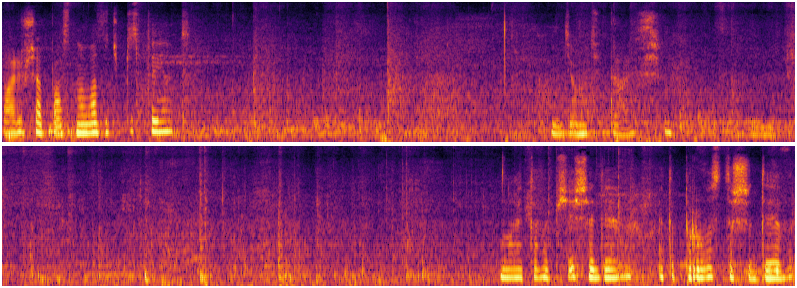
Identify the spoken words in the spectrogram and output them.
Варюша, опасно вазочки стоят. Идемте дальше. Ну, это вообще шедевр. Это просто шедевр.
